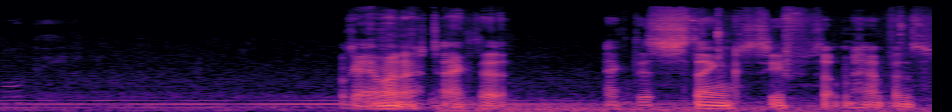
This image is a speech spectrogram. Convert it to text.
hobby. Okay, I'm gonna attack that attack this thing, see if something happens.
